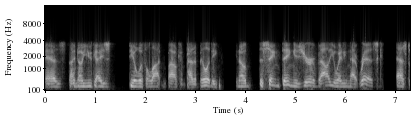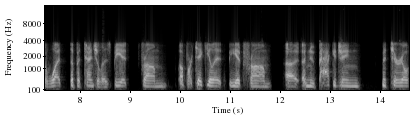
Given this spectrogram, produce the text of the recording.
as I know you guys deal with a lot in biocompatibility. You know, the same thing is you're evaluating that risk as to what the potential is, be it from a particulate, be it from a, new packaging material.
